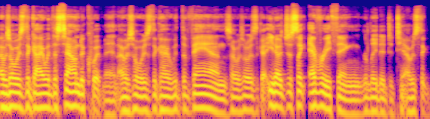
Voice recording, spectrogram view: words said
I was always the guy with the sound equipment. I was always the guy with the vans. I was always the guy, you know, just like everything related to. T- I was the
